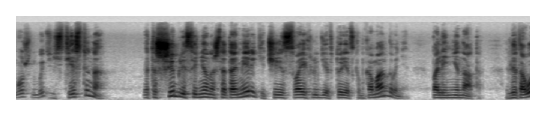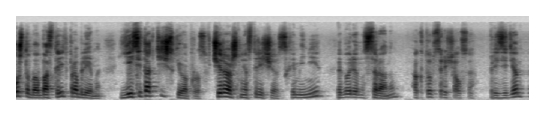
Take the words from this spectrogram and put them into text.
Может быть. Естественно. Это сшибли Соединенные Штаты Америки через своих людей в турецком командовании по линии НАТО для того, чтобы обострить проблемы. Есть и тактический вопрос. Вчерашняя встреча с Хамини, договоренность с Ираном. А кто встречался? Президент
